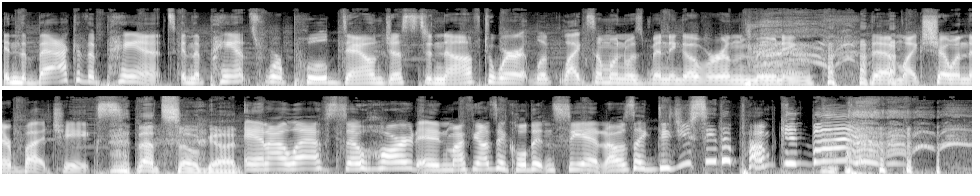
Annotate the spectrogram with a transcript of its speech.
in the back of the pants, and the pants were pulled down just enough to where it looked like someone was bending over and mooning them, like showing their butt cheeks. That's so good. And I laughed so hard, and my fiance Cole didn't see it. And I was like, "Did you see the pumpkin butt?"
